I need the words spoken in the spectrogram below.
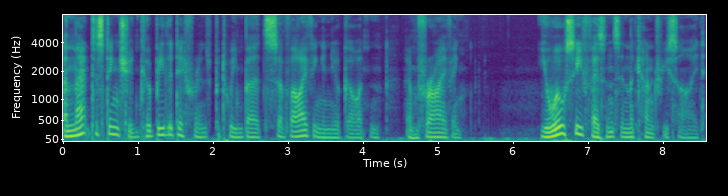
And that distinction could be the difference between birds surviving in your garden and thriving. You will see pheasants in the countryside,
